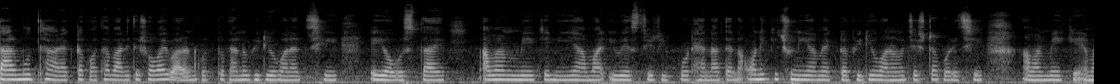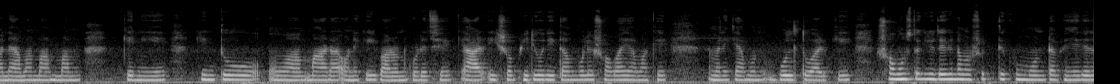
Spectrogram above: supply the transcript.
তার মধ্যে আর একটা কথা, বাড়িতে সবাই বারণ করতো, কেন ভিডিও বানাচ্ছি এই অবস্থায়? আমার মেয়েকে নিয়ে আমার ইউএসডি রিপোর্ট হ্যানা ত্যানা অনেক কিছু নিয়ে আমি একটা ভিডিও বানানোর চেষ্টা করেছি আমার মেয়েকে মানে আমার মাম্মামকে নিয়ে। কিন্তু মারা অনেকেই বারণ করেছে। আর এইসব ভিডিও দিতাম বলে সবাই আমাকে মানে কেমন বলতো আর কি। সমস্ত কিছু দেখে আমার সত্যি খুব মনটা ভেঙে যেত।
